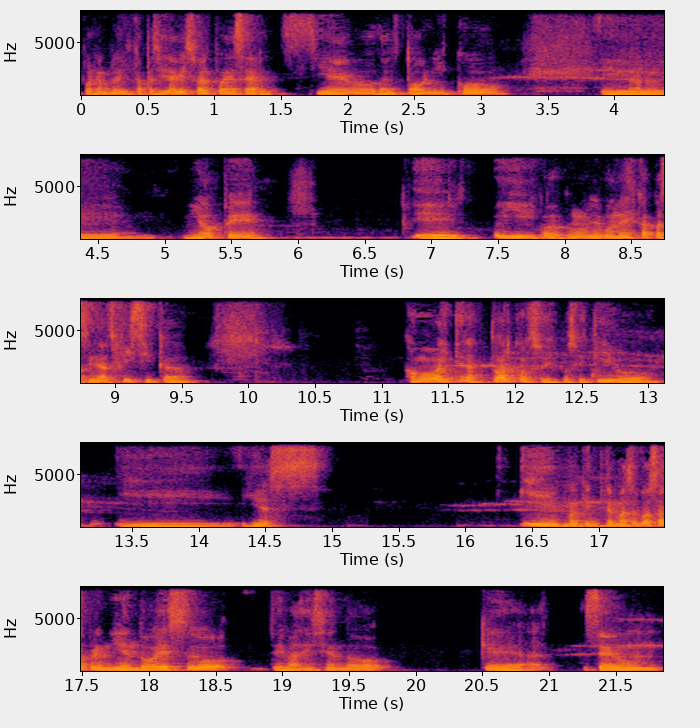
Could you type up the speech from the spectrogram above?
por ejemplo, discapacidad visual puede ser ciego, daltónico, eh, miope eh, y con alguna discapacidad física. ¿Cómo va a interactuar con su dispositivo? Y, y es... Y entre más vas aprendiendo eso, te vas diciendo que ser un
